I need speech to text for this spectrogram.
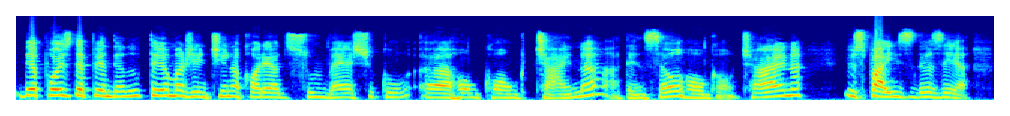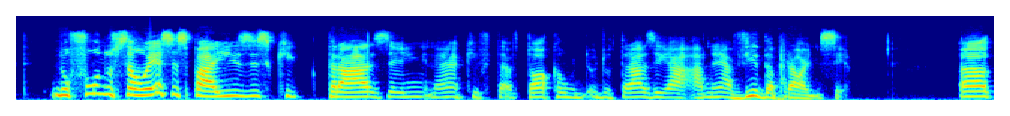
Depois, dependendo do tema, Argentina, Coreia do Sul, México, uh, Hong Kong, China, atenção, Hong Kong, China, e os países da ASEAN. No fundo, são esses países que trazem, né, que tocam, trazem a, a, né, a vida para a OMC. Uh,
